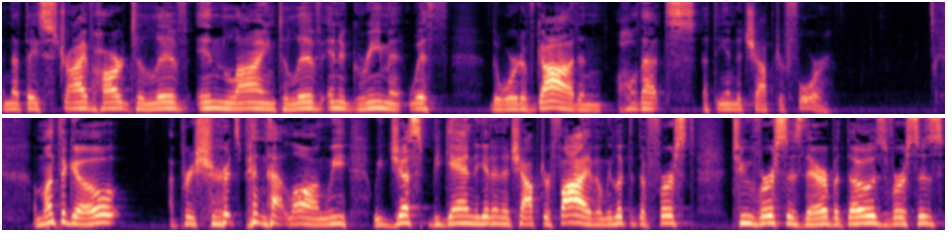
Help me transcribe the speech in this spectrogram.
and that they strive hard to live in line, to live in agreement with the Word of God. And all that's at the end of chapter 4. A month ago, I'm pretty sure it's been that long. We, we just began to get into chapter 5, and we looked at the first two verses there, but those verses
